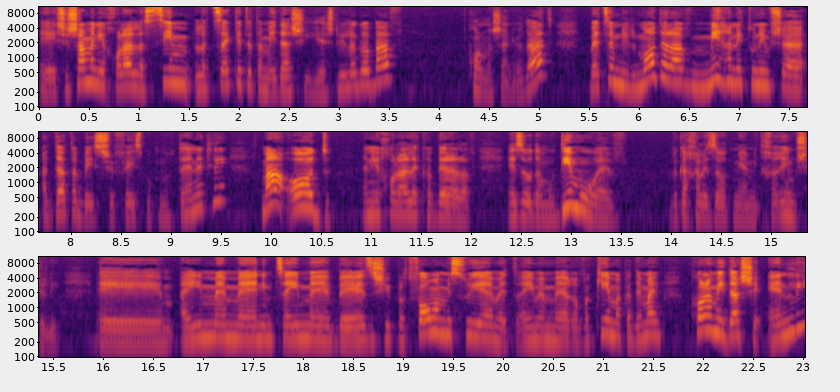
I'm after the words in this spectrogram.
אה, ששם אני יכולה לשים, לצקת את המידע שיש לי לגביו, כל מה שאני יודעת, בעצם ללמוד עליו מהנתונים שה database שפייסבוק נותנת לי, מה עוד אני יכולה לקבל עליו, איזה עוד עמודים הוא אוהב, וככה לזהות מי המתחרים שלי. אה, האם הם אה, נמצאים אה, באיזושהי פלטפורמה מסוימת, האם הם אה, רווקים, אקדמאים, כל המידע שאין לי,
